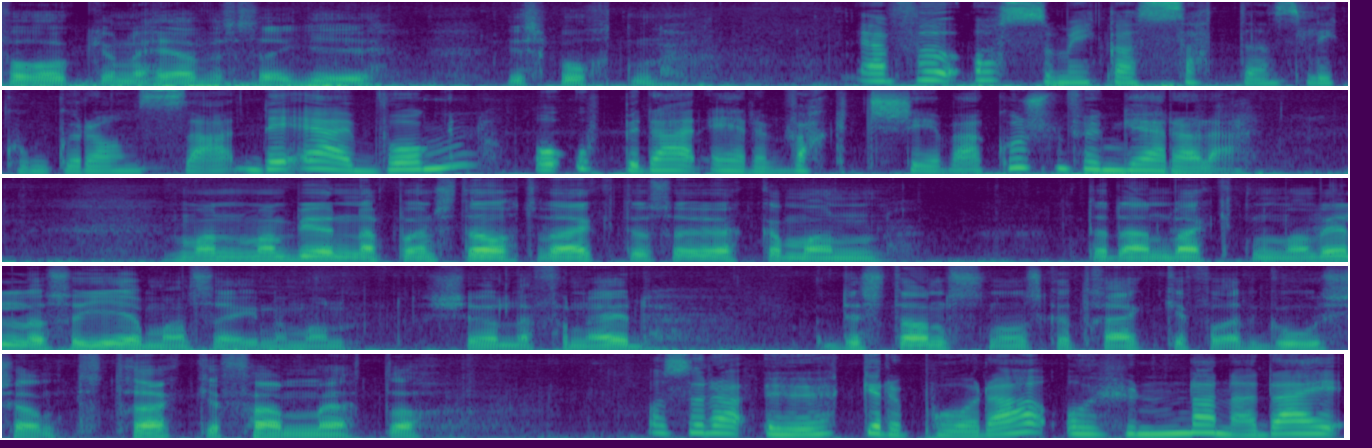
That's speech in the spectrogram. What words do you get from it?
for å kunne heve seg i, i sporten. Ja, For oss som ikke har sett en slik konkurranse. Det er ei vogn, og oppi der er det vektskive. Hvordan fungerer det? Man, man begynner på en startvekt, og så øker man til den vekten man vil, og så gir man seg når man sjøl er fornøyd. Distansen man skal trekke for et godkjent trekk, er fem meter. Og så da øker det på det, og hundene de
